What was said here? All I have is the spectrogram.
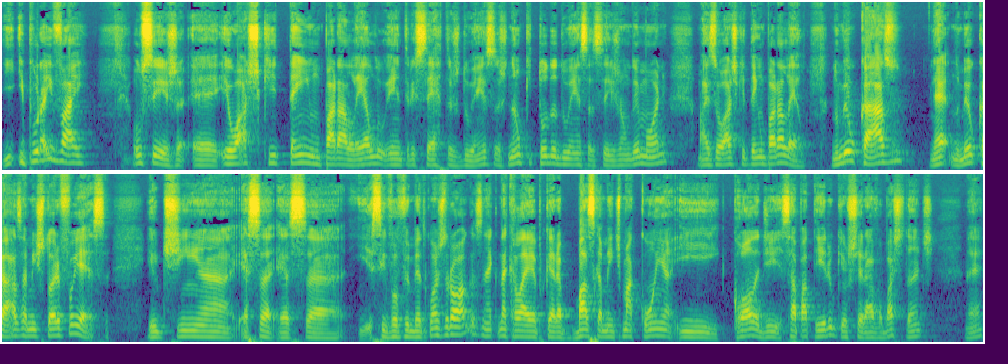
E, e por aí vai. Ou seja, é, eu acho que tem um paralelo entre certas doenças, não que toda doença seja um demônio, mas eu acho que tem um paralelo. No meu caso, né, no meu caso, a minha história foi essa. Eu tinha essa, essa, esse envolvimento com as drogas, né, que naquela época era basicamente maconha e cola de sapateiro, que eu cheirava bastante, né,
